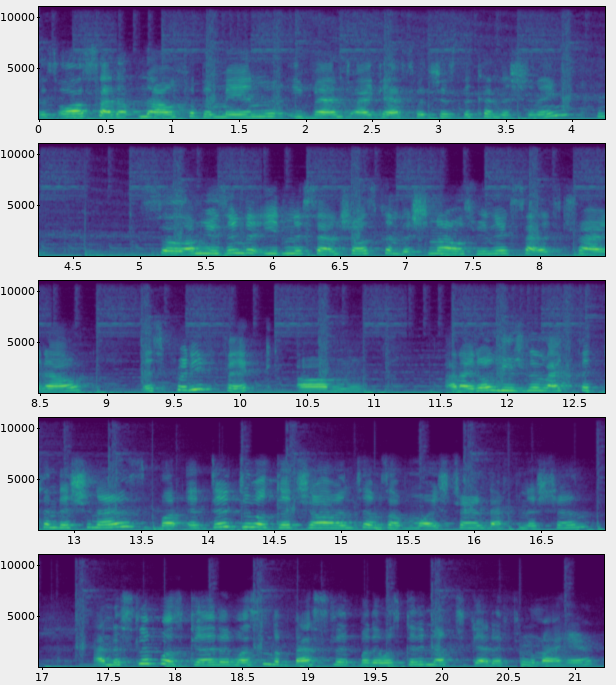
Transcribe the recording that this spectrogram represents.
It's all set up now for the main event I guess which is the conditioning. so I'm using the Eden Essentials conditioner. I was really excited to try it out. It's pretty thick. Um, and I don't usually like thick conditioners but it did do a good job in terms of moisture and definition. And the slip was good. It wasn't the best slip but it was good enough to get it through my hair.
